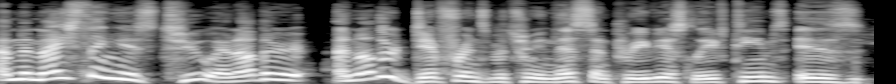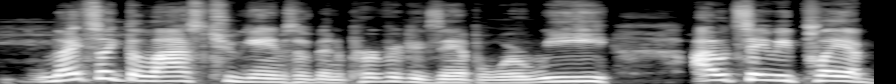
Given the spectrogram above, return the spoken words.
And the nice thing is too, another another difference between this and previous Leaf teams is nights like the last two games have been a perfect example where we I would say we play a,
